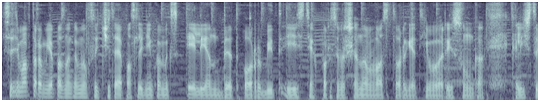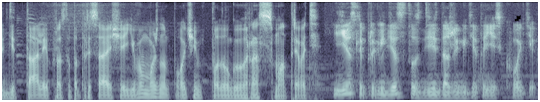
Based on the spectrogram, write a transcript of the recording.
С этим автором я познакомился, читая последний комикс Alien Dead Orbit, и с тех пор совершенно в восторге от его рисунка. Количество деталей просто потрясающее, его можно очень подолгу рассматривать. Если приглядеться, то здесь даже где-то есть котик.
